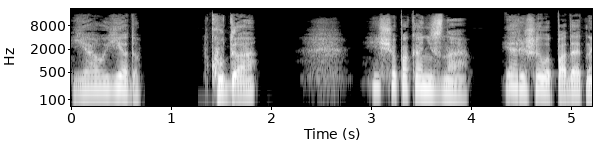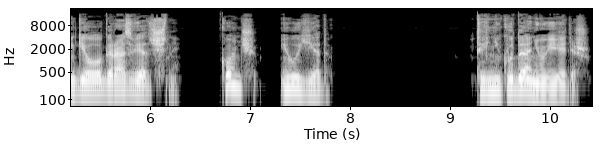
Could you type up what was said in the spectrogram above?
Я уеду. Куда? Еще пока не знаю. Я решила подать на геолого-разведочный. Кончу и уеду. Ты никуда не уедешь.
